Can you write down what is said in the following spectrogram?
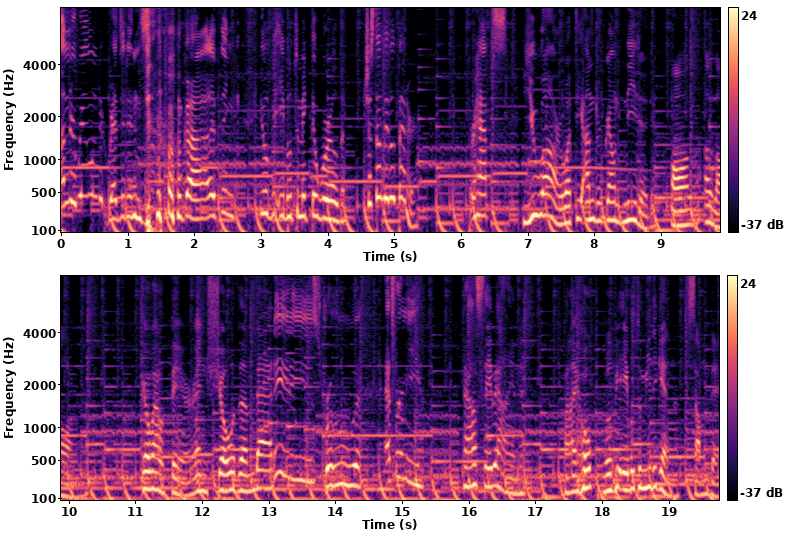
underground residents, oh god, I think you'll be able to make the world just a little better. Perhaps you are what the underground needed all along. Go out there and show them that it is true. As for me, I'll stay behind but I hope we'll be able to meet again someday.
